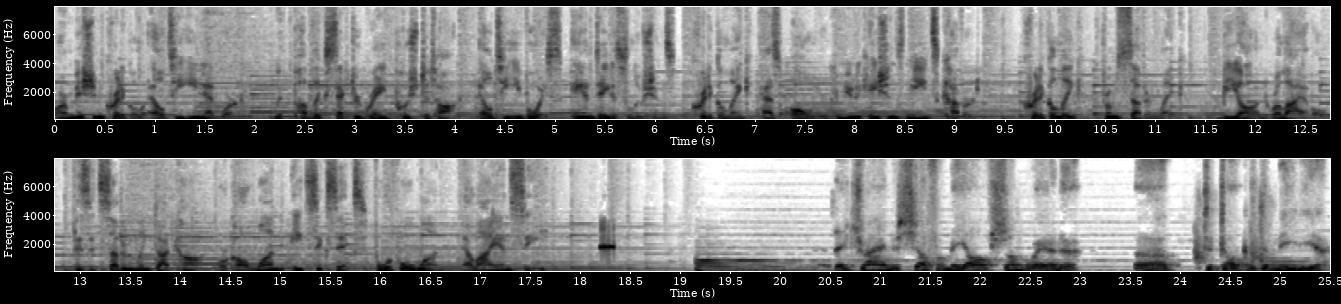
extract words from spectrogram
our mission critical LTE network. With public sector grade push to talk, LTE voice, and data solutions, Critical Link has all your communications needs covered. Critical Link from Southern Link. Beyond reliable. Visit southernlink.com or call 1 866 441 LINC they trying to shuffle me off somewhere to uh, to talk with the media.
